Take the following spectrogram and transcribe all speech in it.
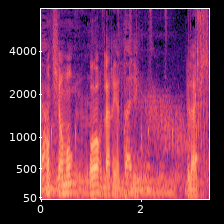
entièrement hors de la réalité de la vie.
